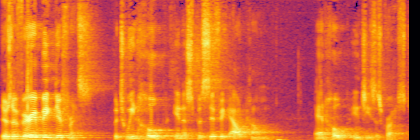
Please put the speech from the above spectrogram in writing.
there's a very big difference between hope in a specific outcome and hope in Jesus Christ.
